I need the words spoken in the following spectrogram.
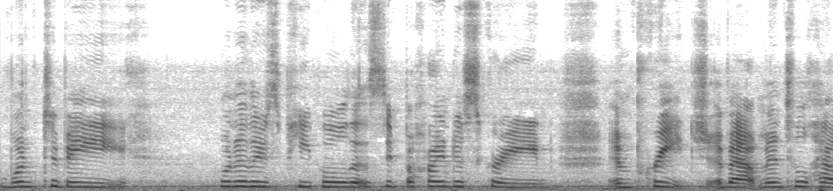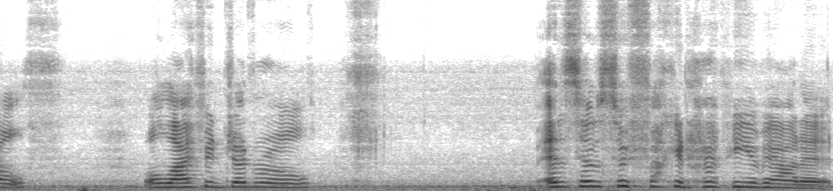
want to be one of those people that sit behind a screen and preach about mental health or life in general and sound so fucking happy about it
